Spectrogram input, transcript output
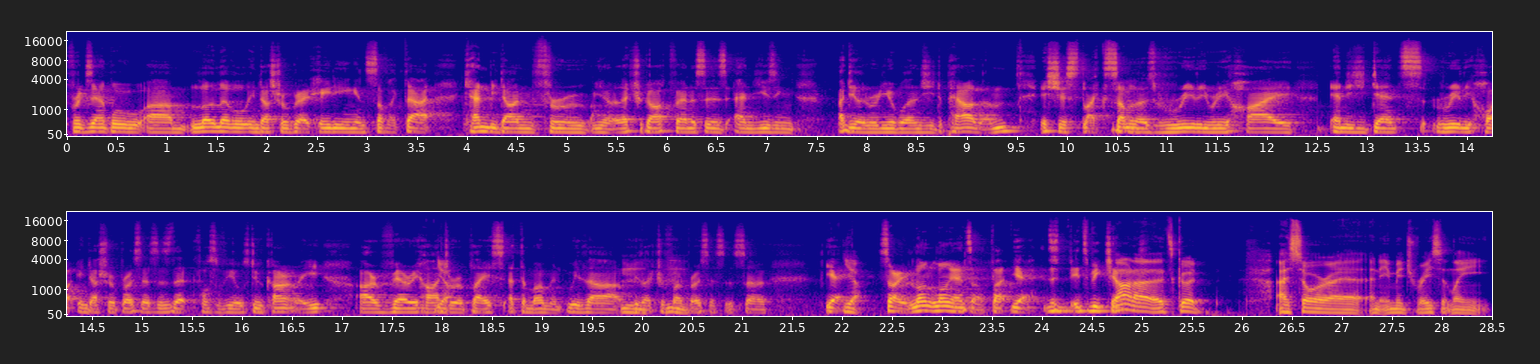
For example, um, low level industrial grade heating and stuff like that can be done through you know electric arc furnaces and using ideally renewable energy to power them. It's just like some of mm. those really, really high energy dense, really hot industrial processes that fossil fuels do currently are very hard to replace at the moment with uh, with mm. electrified mm. processes. So, yeah, Yeah. Sorry, long, long answer, but yeah, it's, it's a big challenge. No, no, it's good. I saw a, an image recently,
